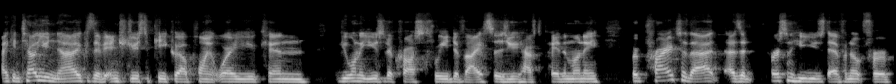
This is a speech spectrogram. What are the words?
I can tell you now because they've introduced a PQL point where you can, if you want to use it across three devices, you have to pay the money. But prior to that, as a person who used Evernote for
